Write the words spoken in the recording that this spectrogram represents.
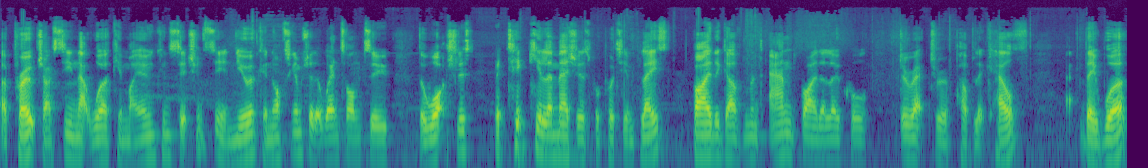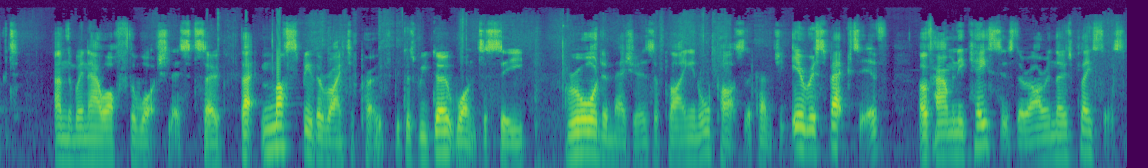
approach. I've seen that work in my own constituency in Newark and Nottinghamshire that went on to the watch list. Particular measures were put in place by the government and by the local director of public health. They worked, and we're now off the watch list. So that must be the right approach because we don't want to see broader measures applying in all parts of the country, irrespective of how many cases there are in those places.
